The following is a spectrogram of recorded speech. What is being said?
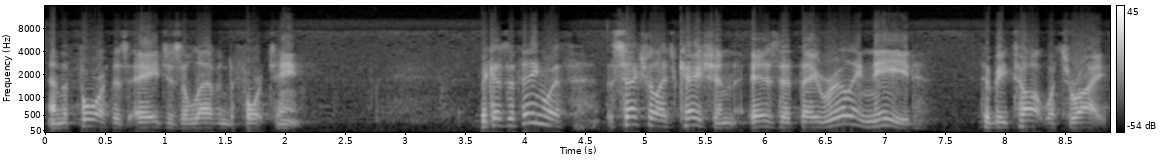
And the fourth is ages 11 to 14. Because the thing with sexual education is that they really need to be taught what's right.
